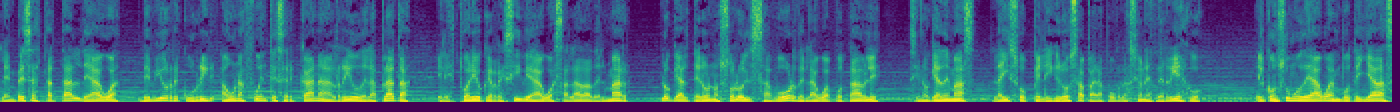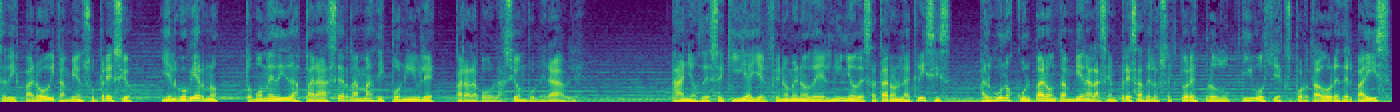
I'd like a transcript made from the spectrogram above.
la empresa estatal de agua debió recurrir a una fuente cercana al río de la Plata, el estuario que recibe agua salada del mar, lo que alteró no solo el sabor del agua potable, sino que además la hizo peligrosa para poblaciones de riesgo. El consumo de agua embotellada se disparó y también su precio, y el gobierno tomó medidas para hacerla más disponible para la población vulnerable. Años de sequía y el fenómeno del niño desataron la crisis. Algunos culparon también a las empresas de los sectores productivos y exportadores del país,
